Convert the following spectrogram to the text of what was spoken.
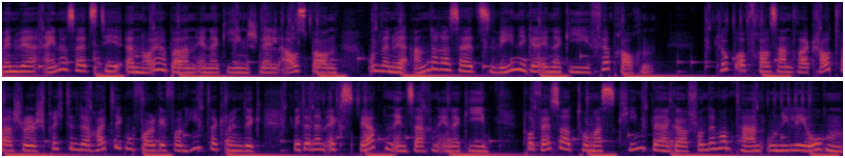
wenn wir einerseits die erneuerbaren Energien schnell ausbauen und wenn wir andererseits weniger Energie verbrauchen. Clubobfrau Sandra Krautwaschel spricht in der heutigen Folge von Hintergründig mit einem Experten in Sachen Energie, Professor Thomas Kienberger von der Montan-Uni Leoben,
